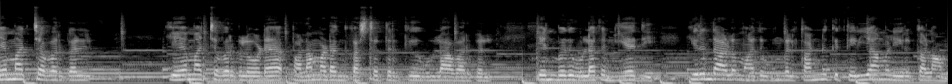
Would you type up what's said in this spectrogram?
ஏமாற்றவர்கள் ஏமாற்றவர்களோட பல மடங்கு கஷ்டத்திற்கு உள்ளாவார்கள் என்பது உலக நியதி. இருந்தாலும் அது உங்கள் கண்ணுக்கு தெரியாமல் இருக்கலாம்.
